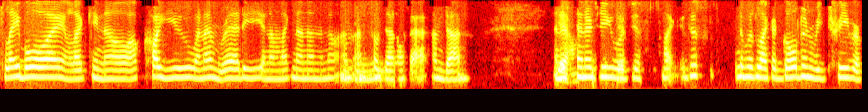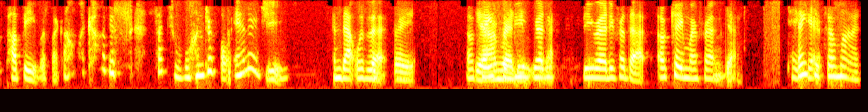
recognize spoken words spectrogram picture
playboy and like you know I'll call you when I'm ready and I'm like no no no no I'm I'm so Mhm. done with that I'm done. And Yeah. this energy was just like just it was like a golden retriever puppy. It was like oh my god this such wonderful energy, and that was it. Great. Okay, Yeah, I'm so ready be ready be ready for that. Okay, my friend. Yeah. Take Thank care. you so much.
